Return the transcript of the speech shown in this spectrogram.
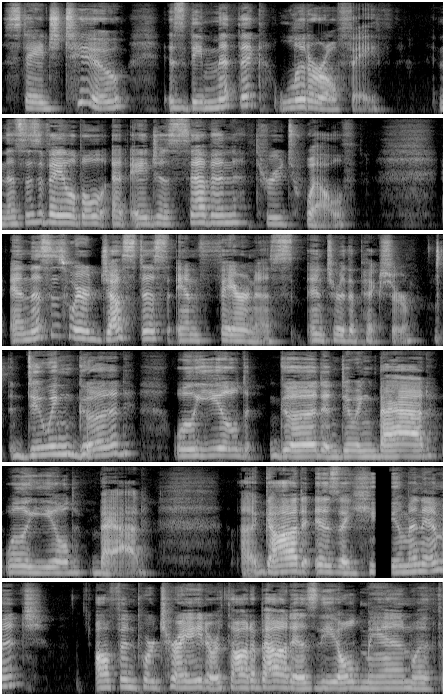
Stage two is the mythic literal faith. And this is available at ages 7 through 12. And this is where justice and fairness enter the picture. Doing good will yield good, and doing bad will yield bad. Uh, God is a human image, often portrayed or thought about as the old man with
